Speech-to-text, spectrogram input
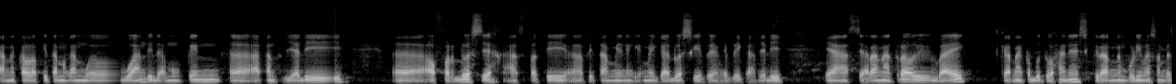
karena kalau kita makan buah-buahan tidak mungkin uh, akan terjadi uh, overdose ya ah, seperti uh, vitamin yang megadose gitu yang diberikan. Jadi ya secara natural lebih baik karena kebutuhannya sekitar 65 sampai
